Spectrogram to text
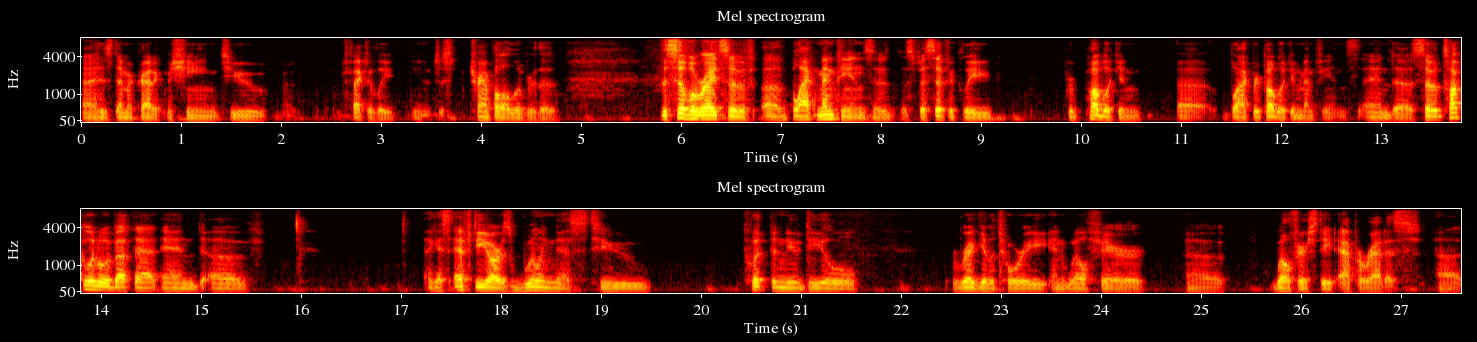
uh, his democratic machine, to effectively, you know, just trample all over the the civil rights of, of black Memphians, uh, specifically Republican uh, black Republican Memphians. And uh, so, talk a little about that and of, I guess, FDR's willingness to put the New Deal regulatory and welfare uh, welfare state apparatus uh,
